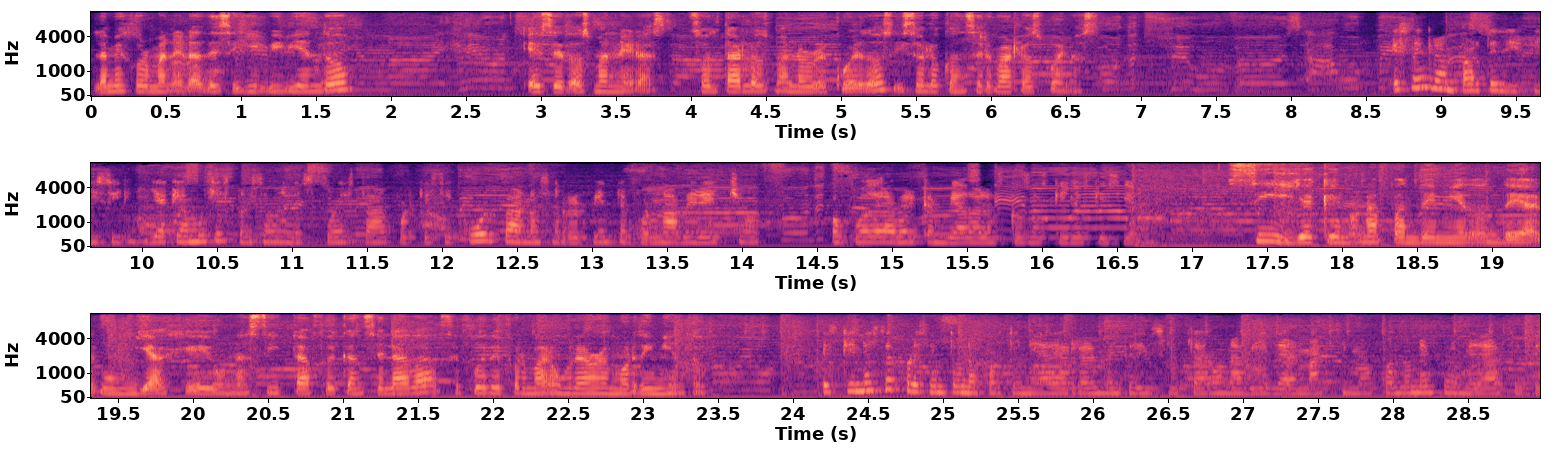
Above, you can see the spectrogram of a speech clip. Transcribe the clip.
La mejor manera de seguir viviendo es de dos maneras, soltar los malos recuerdos y solo conservar los buenos. Es en gran parte difícil, ya que a muchas personas les cuesta porque se culpan o se arrepienten por no haber hecho o poder haber cambiado las cosas que ellos quisieron. Sí, ya que en una pandemia donde algún viaje o una cita fue cancelada, se puede formar un gran remordimiento. Es que no se presenta una oportunidad de realmente disfrutar una vida al máximo cuando una enfermedad se te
